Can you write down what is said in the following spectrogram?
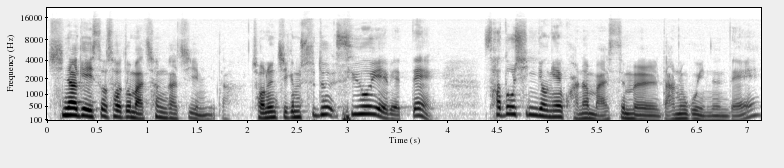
신약에 있어서도 마찬가지입니다. 저는 지금 수도, 수요 예배 때 사도신경에 관한 말씀을 나누고 있는데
